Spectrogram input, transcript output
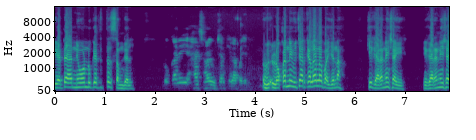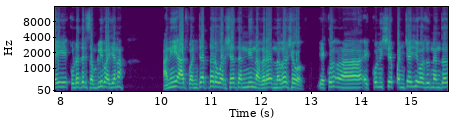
येत्या निवडणुकीतच समजेल. लोकांनी हा सगळा विचार केला पाहिजे. लोकांनी विचार केला पाहिजे ना. की घराणेशाही ही घराणेशाही कुठेतरी संपली पाहिजे ना. आणि आज पंच्याहत्तर वर्षात त्यांनी नगर नगरसेवक एकोण एकोणीसशे पंच्याऐंशी पासून त्यांचं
